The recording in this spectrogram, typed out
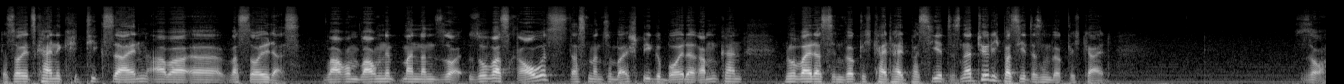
Das soll jetzt keine Kritik sein, aber äh, was soll das? Warum, warum nimmt man dann so, sowas raus, dass man zum Beispiel Gebäude rammen kann, nur weil das in Wirklichkeit halt passiert ist. Natürlich passiert das in Wirklichkeit. So,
